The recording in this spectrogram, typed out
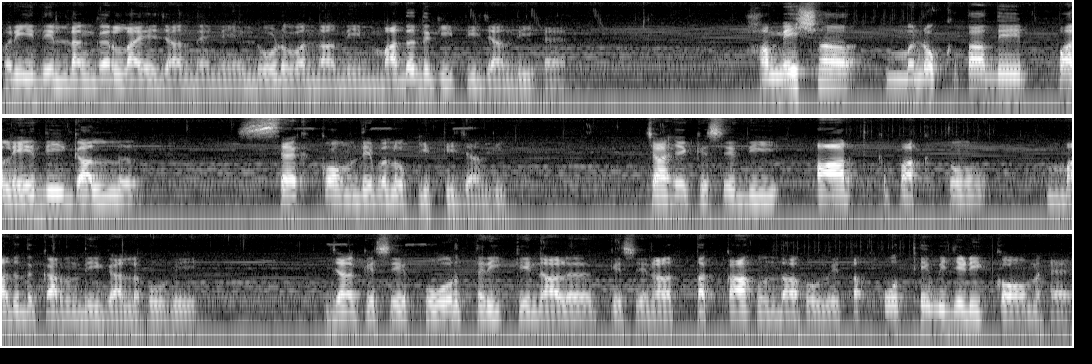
ਫਰੀ ਦੇ ਲੰਗਰ ਲਾਏ ਜਾਂਦੇ ਨੇ, ਲੋੜਵੰਦਾਂ ਦੀ ਮਦਦ ਕੀਤੀ ਜਾਂਦੀ ਹੈ। ਹਮੇਸ਼ਾ ਮਨੁੱਖਤਾ ਦੇ ਭਲੇ ਦੀ ਗੱਲ ਸਿੱਖ ਕੌਮ ਦੇ ਵੱਲੋਂ ਕੀਤੀ ਜਾਂਦੀ ਹੈ। ਚਾਹੇ ਕਿਸੇ ਦੀ ਆਰਥਿਕ ਪੱਖ ਤੋਂ ਮਦਦ ਕਰਨ ਦੀ ਗੱਲ ਹੋਵੇ ਜਾਂ ਕਿਸੇ ਹੋਰ ਤਰੀਕੇ ਨਾਲ ਕਿਸੇ ਨਾਲ ਧੱਕਾ ਹੁੰਦਾ ਹੋਵੇ, ਤਾਂ ਉੱਥੇ ਵੀ ਜਿਹੜੀ ਕੌਮ ਹੈ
